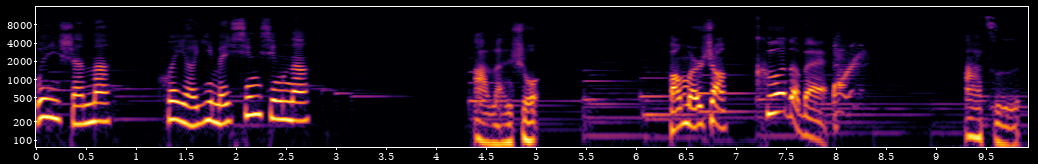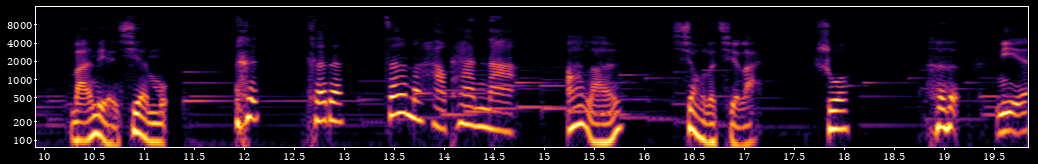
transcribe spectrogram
为什么会有一枚星星呢？阿兰说：“房门上磕的呗。”阿紫满脸羡慕，磕的。这么好看呢，阿兰笑了起来，说：“呵呵，你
